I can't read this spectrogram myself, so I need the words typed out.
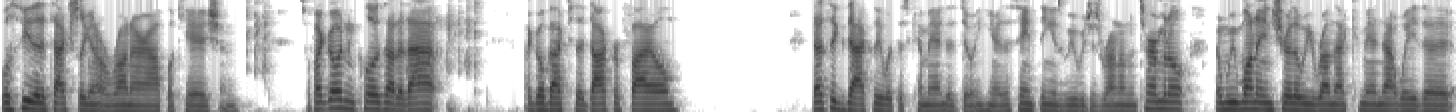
We'll see that it's actually going to run our application. So if I go ahead and close out of that, I go back to the Docker file. That's exactly what this command is doing here. The same thing as we would just run on the terminal. And we want to ensure that we run that command that way the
